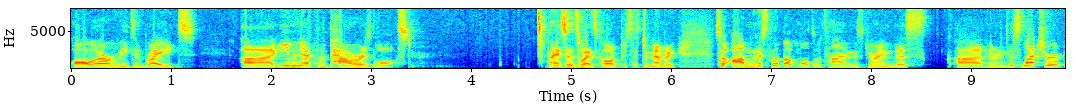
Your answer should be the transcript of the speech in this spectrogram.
all our reads and writes uh, even after the power is lost. Right, so that's why it's called persistent memory. So I'm going to slip up multiple times during this uh, during this lecture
